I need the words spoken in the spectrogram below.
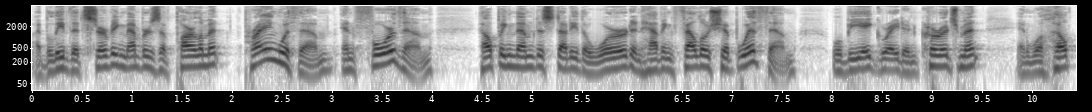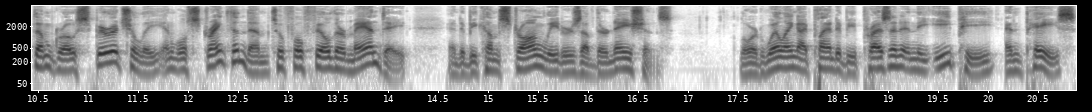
I believe that serving members of parliament, praying with them and for them, helping them to study the Word, and having fellowship with them will be a great encouragement and will help them grow spiritually and will strengthen them to fulfill their mandate and to become strong leaders of their nations. Lord willing, I plan to be present in the EP and PACE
